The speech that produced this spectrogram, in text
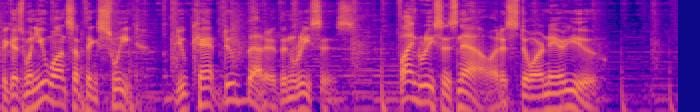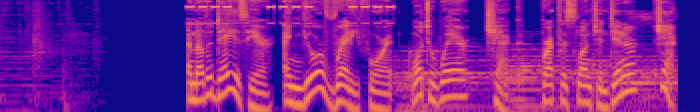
Because when you want something sweet, you can't do better than Reese's. Find Reese's now at a store near you. Another day is here, and you're ready for it. What to wear? Check. Breakfast, lunch, and dinner? Check.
